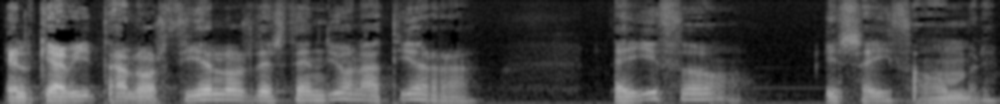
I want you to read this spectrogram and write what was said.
El que habita los cielos descendió a la tierra e hizo y se hizo hombre.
